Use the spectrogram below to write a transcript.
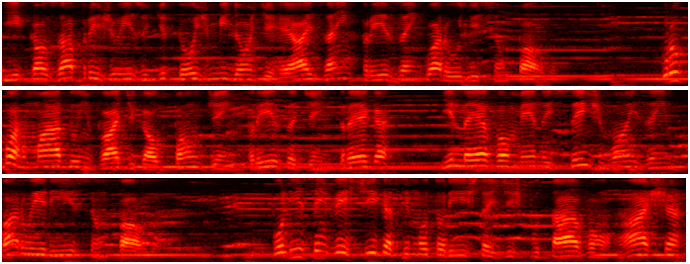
e causar prejuízo de 2 milhões de reais à empresa em Guarulhos, São Paulo. Grupo armado invade galpão de empresa de entrega e leva ao menos seis vans em Barueri, São Paulo. Polícia investiga se motoristas disputavam racha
